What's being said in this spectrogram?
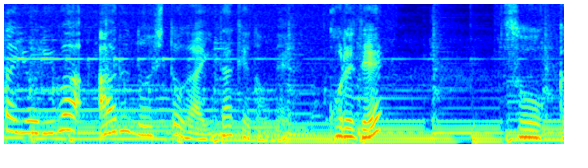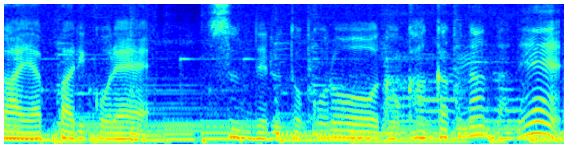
たよりはあるの人がいたけどね。これで？そうかやっぱりこれ住んでるところの感覚なんだね、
